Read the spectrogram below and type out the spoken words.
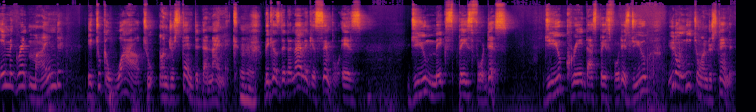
immigrant mind, it took a while to understand the dynamic Mm-hmm. because the dynamic is simple: is do you make space for this? Do you create that space for this? Do you you don't need to understand it.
